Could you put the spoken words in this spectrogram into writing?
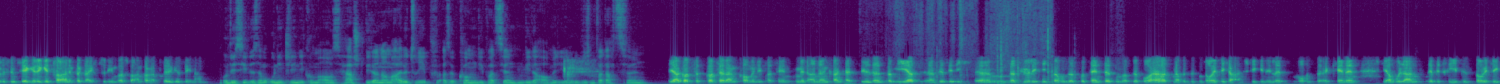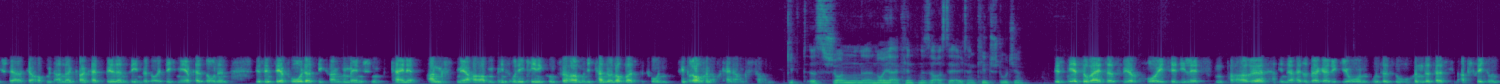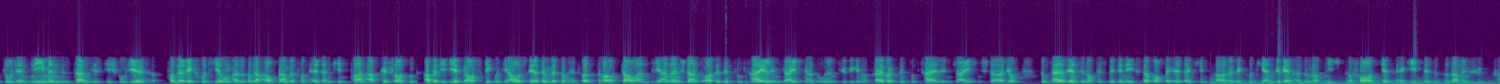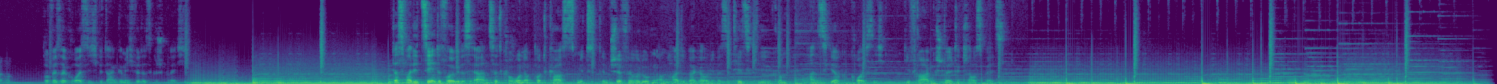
Aber das sind sehr geringe Zahlen im Vergleich zu dem, was wir Anfang April gesehen haben. Und wie sieht es am Uniklinikum aus? Herrscht wieder Normalbetrieb? Also kommen die Patienten wieder auch mit ihren üblichen Verdachtsfällen? Ja, Gott, Gott sei Dank kommen die Patienten mit anderen Krankheitsbildern vermehrt. Ähm, wir sind nicht, ähm, natürlich nicht bei 100 Prozent dessen, was wir vorher hatten, aber es ist ein deutlicher Anstieg in den letzten Wochen zu erkennen. Die Ambulanz, der Betrieb ist deutlich stärker. Auch mit anderen Krankheitsbildern sehen wir deutlich mehr Personen. Wir sind sehr froh, dass die kranken Menschen keine Angst mehr haben, ins Uniklinikum zu haben. Und ich kann nur nochmals betonen, sie brauchen auch keine Angst zu haben. Gibt es schon äh, neue Erkenntnisse aus der Eltern-Kind-Studie? Wir sind jetzt soweit, dass wir heute die letzten Paare Heidelberger Region untersuchen, das heißt Abstrich und Blut entnehmen. Dann ist die Studie von der Rekrutierung, also von der Aufnahme von Eltern-Kind-Paaren abgeschlossen. Aber die Diagnostik und die Auswertung wird noch etwas dauern. Die anderen Standorte sind zum Teil im gleichen, also Ulm, Tübingen und Freiburg sind zum Teil im gleichen Stadium. Zum Teil werden sie noch bis Mitte nächster Woche Eltern-Kind-Paare rekrutieren. Wir werden also noch nicht sofort jetzt Ergebnisse zusammenfügen können. Professor Kreuz, ich bedanke mich für das Gespräch. Das war die zehnte Folge des RNZ Corona Podcasts mit dem Chefvirologen am Heidelberger Universitätsklinikum Hans-Georg Kreuslich. Die Fragen stellte Klaus Welzel.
